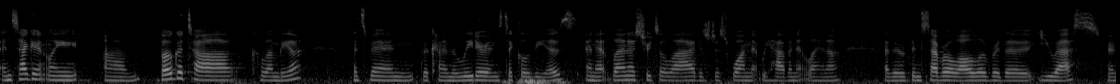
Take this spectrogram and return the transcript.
And secondly, um, Bogota, Colombia, has been the kind of the leader in ciclovias, and Atlanta Streets Alive is just one that we have in Atlanta. Uh, there have been several all over the U.S., in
